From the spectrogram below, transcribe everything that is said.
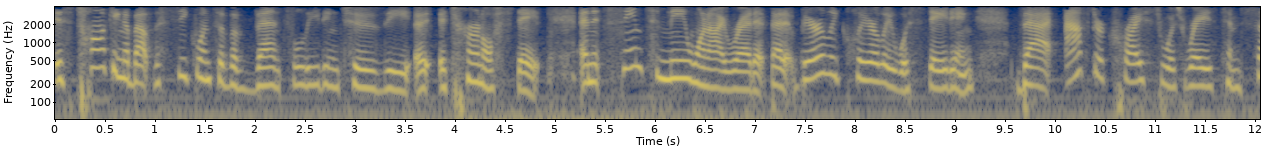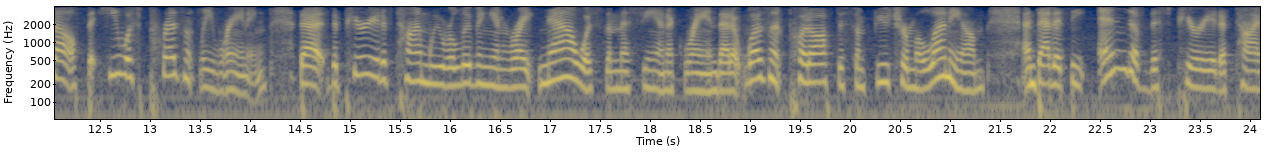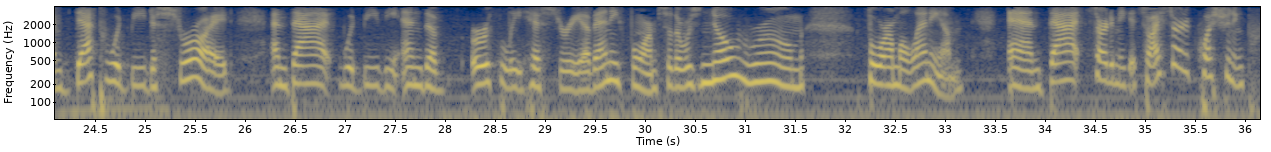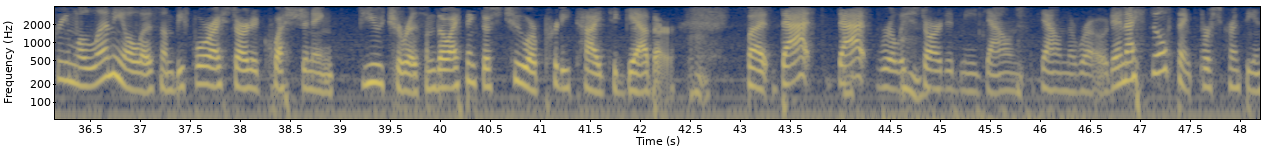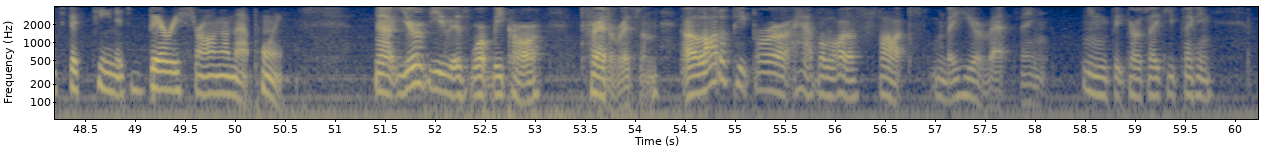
is talking about the sequence of events leading to the uh, eternal state. And it seemed to me when I read it that it very clearly was stating that after Christ was raised himself, that he was presently reigning, that the period of time we were living in right now was the messianic reign, that it wasn't put off to some future millennium, and that at the end of this period of time, death would be destroyed, and that would be the end of earthly history of any form. So there was no room for a millennium. And that started me, get so I started questioning premillennialism before I started questioning futurism, though I think those two are pretty tied together. Mm-hmm. But that that really started me down down the road. And I still think 1 Corinthians 15 is very strong on that point. Now, your view is what we call preterism. A lot of people are, have a lot of thoughts when they hear that thing, mm, because they keep thinking,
